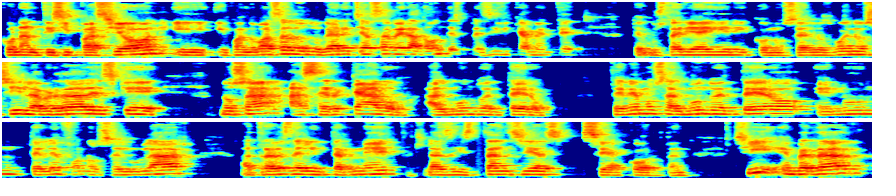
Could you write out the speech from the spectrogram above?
con anticipación y, cuando vas a los lugares ya saber a dónde específicamente te gustaría ir y conocerlos. Bueno, sí, la verdad es que nos ha acercado al mundo entero. Tenemos al mundo entero en un teléfono celular, a través del Internet, las distancias se acortan. Sí, en verdad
